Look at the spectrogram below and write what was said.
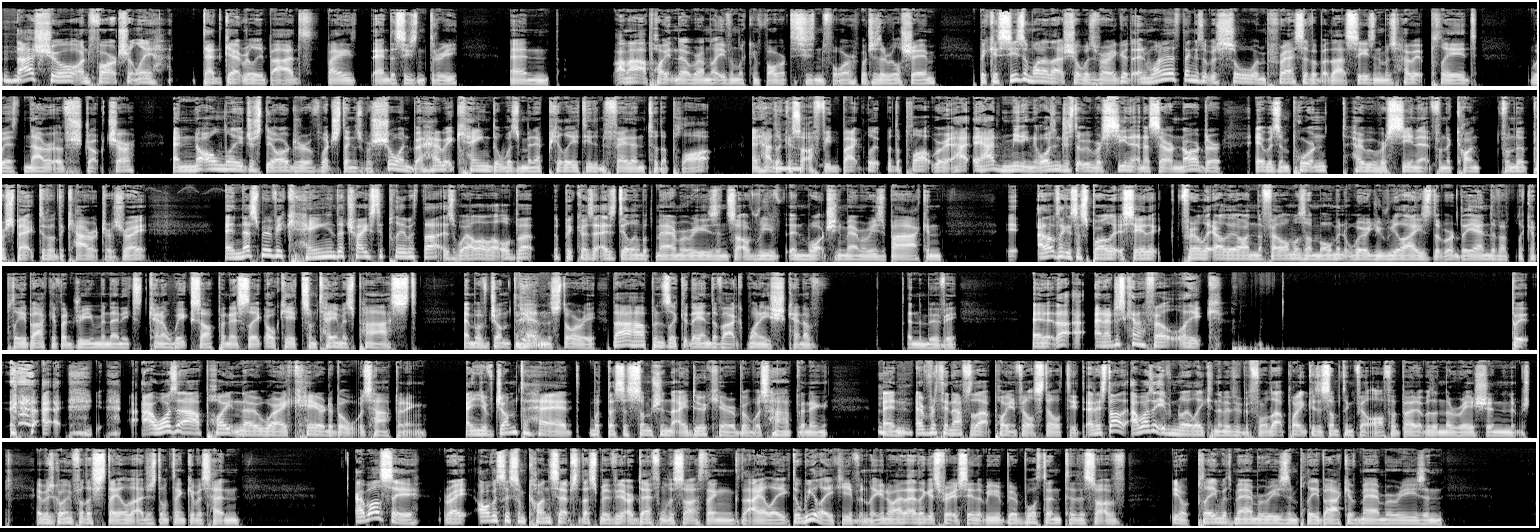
Mhm. That show, unfortunately, did get really bad by the end of season three, and I'm at a point now where I'm not even looking forward to season four, which is a real shame. Because season one of that show was very good, and one of the things that was so impressive about that season was how it played with narrative structure, and not only just the order of which things were shown, but how it kind of was manipulated and fed into the plot, and had like a Mhm. sort of feedback loop with the plot, where it had, it had meaning. It wasn't just that we were seeing it in a certain order; it was important how we were seeing it from the con from the perspective of the characters, right? And this movie kind of tries to play with that as well a little bit because it is dealing with memories and sort of re and watching memories back. And it, I don't think it's a spoiler to say that fairly early on in the film there's a moment where you realize that we're at the end of a like a playback of a dream, and then he kind of wakes up and it's like okay, some time has passed, and we've jumped ahead Yeah. in the story. That happens like at the end of Act One ish kind of in the movie, and that and I just kind of felt like but I, I wasn't at a point now where I cared about what was happening. And you've jumped ahead with this assumption that I do care about what's happening, and Mhm. everything after that point felt stilted. And it's not. I wasn't even really liking the movie before that point because something felt off about it with the narration. It was, it was going for the style that I just don't think it was hitting. I will say, right, obviously some concepts of this movie are definitely the sort of thing that I like, that we like even. Like, you know, I, I think it's fair to say that we, we're both into the sort of, you know, playing with memories and playback of memories and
